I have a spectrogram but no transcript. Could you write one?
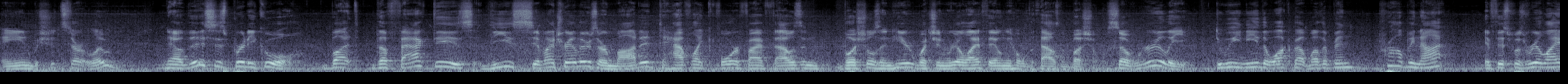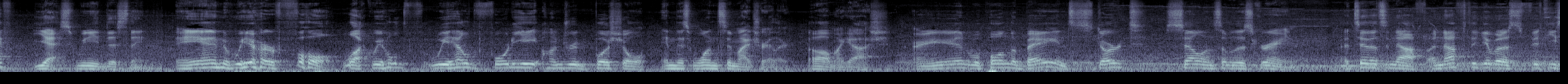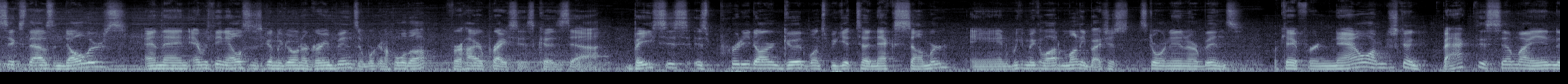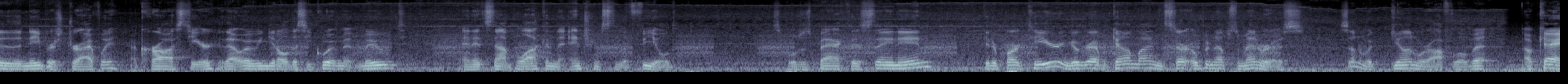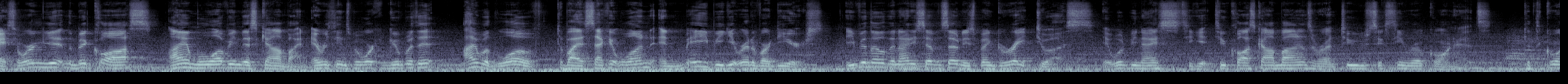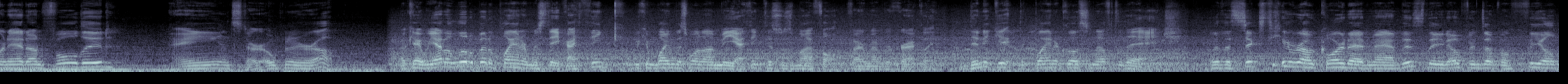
and we should start loading. Now this is pretty cool. But the fact is, these semi trailers are modded to have like four or five thousand bushels in here, which in real life they only hold a thousand bushels. So really, do we need the walkabout mother bin? Probably not. If this was real life, yes, we need this thing. And we are full. Look, we hold we held 4,800 bushel in this one semi trailer. Oh my gosh! And we'll pull in the bay and start selling some of this grain. I'd say that's enough. Enough to give us $56,000, and then everything else is going to go in our grain bins, and we're going to hold up for higher prices because uh, basis is pretty darn good once we get to next summer, and we can make a lot of money by just storing it in our bins. Okay, for now, I'm just going to back this semi into the neighbor's driveway across here. That way we can get all this equipment moved, and it's not blocking the entrance to the field. So we'll just back this thing in, get her parked here, and go grab a combine and start opening up some end rows. Son of a gun, we're off a little bit. Okay, so we're gonna get in the big Claas. I am loving this combine. Everything's been working good with it. I would love to buy a second one and maybe get rid of our Deeres. Even though the 9770 has been great to us, it would be nice to get two Claas combines and run two 16 row corn heads. Get the corn head unfolded and start opening her up. Okay, we had a little bit of planner mistake. I think we can blame this one on me. I think this was my fault, if I remember correctly. Didn't get the planner close enough to the edge. With a 16 row corn head, man, this thing opens up a field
